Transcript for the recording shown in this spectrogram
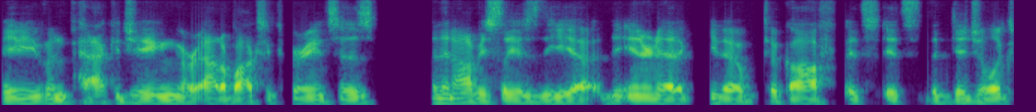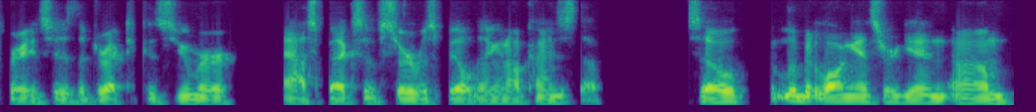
maybe even packaging or out of box experiences. And then obviously as the uh, the internet you know took off, it's it's the digital experiences, the direct to consumer aspects of service building and all kinds of stuff. So a little bit long answer again, um,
